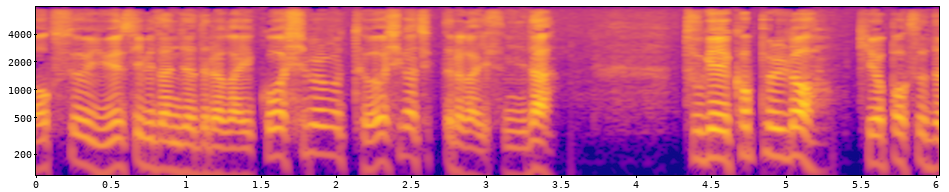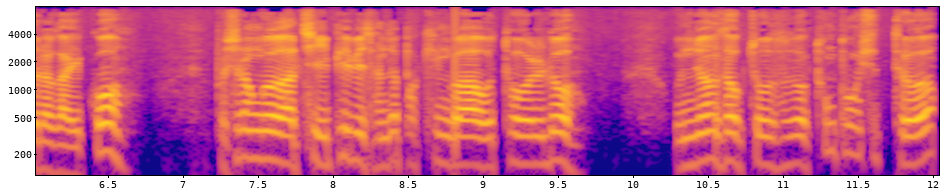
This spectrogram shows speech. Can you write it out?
억스 USB 단자 들어가 있고 11V 시가책 들어가 있습니다. 두 개의 컵홀더 기어박스 들어가 있고 보시는 것 같이 EPB 전자 파킹과 오토홀드 운전석 조수석 통풍 시트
